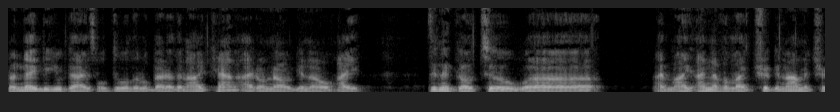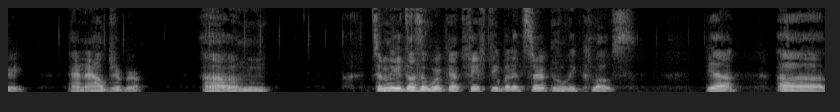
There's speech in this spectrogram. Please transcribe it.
but maybe you guys will do a little better than I can. I don't know. You know, I didn't go to. Uh, I I never liked trigonometry and algebra. Um, to me, it doesn't work at fifty, but it's certainly close. Yeah. Uh,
